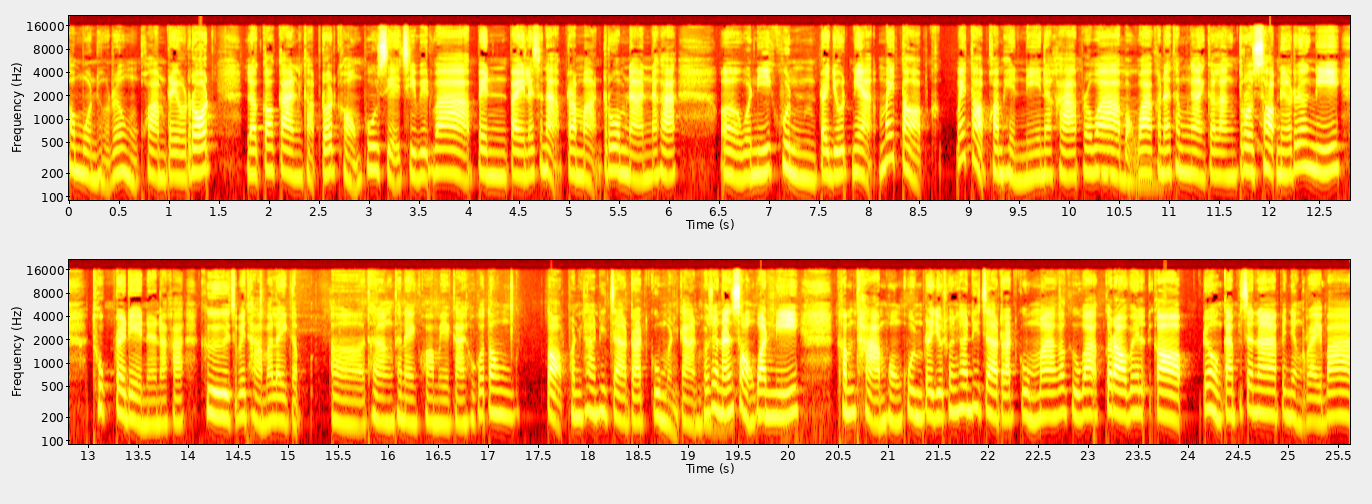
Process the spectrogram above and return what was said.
ข้อมูลถึงเรื่องของความเร็วรถ แล้วก็การขับรถของผู้เสียชีวิตว่าเป็นไปลักษณะประมาทร่วมนั้นนะคะวันนี้คุณประยุทธ์เนี่ยไม่ตอบไม่ตอบความเห็นนี้นะคะ เพราะว่าบอกว่าคณะทำงานกำลังตรวจสอบในเรื่องนี้ทุกประเด็นนะคะ คือจะไปถามอะไรกับทางทนายความอัยการเขาก็ต้อง ตอบค่อนข้างที่จะรัดกุมเหมือนกัน เพราะฉะนั้น 2 วันนี้คำถามของคุณประยุทธ์ค่อนข้างที่จะรัดกุมมากก็คือว่ากรอบกรอบเรื่องของการพิจารณาเป็นอย่างไรบ้าง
